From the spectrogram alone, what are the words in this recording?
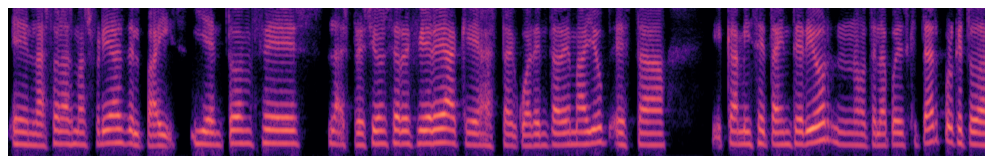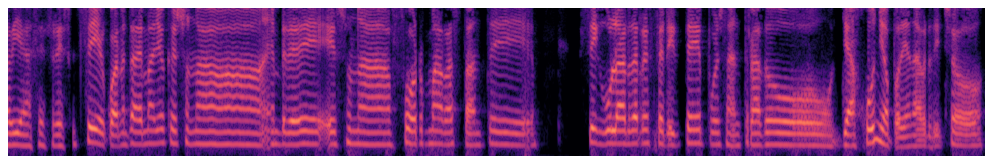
en las zonas más frías del país. Y entonces la expresión se refiere a que hasta el 40 de mayo esta camiseta interior no te la puedes quitar porque todavía hace fresco. Sí, el 40 de mayo, que es una, en vez de, es una forma bastante singular de referirte, pues ha entrado ya junio, podían haber dicho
